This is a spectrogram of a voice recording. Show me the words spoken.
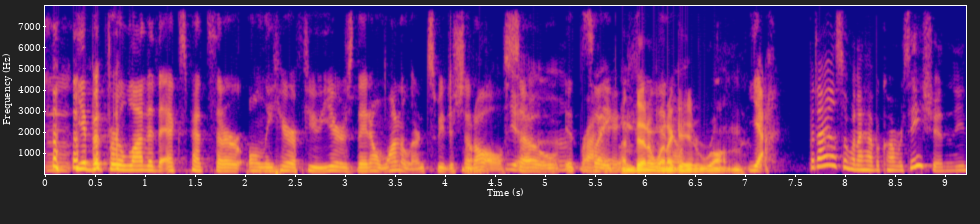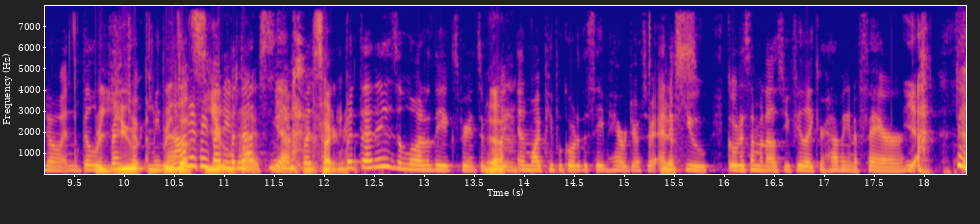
mm. yeah, but for a lot of the expats that are only here a few years, they don't want to learn Swedish at all. So it's Right. like And they don't want to get it wrong. Yeah. But I also want to have a conversation, you know, and build But a you- friendship. I mean, but not that's everybody you. But that's does. me. Yeah. But, Exactly. but that is a lot of the experience of Yeah. going and why people go to the same hairdresser. And Yes. if you go to someone else, you feel like you're having an affair. Yeah.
